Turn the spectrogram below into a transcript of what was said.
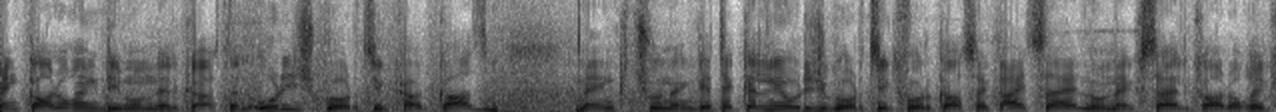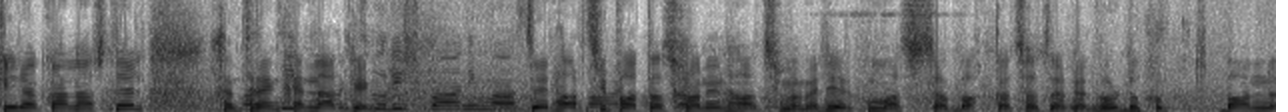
մենք կարող ենք դիմում ներկայացնել։ Ուրիշ գործիքակազմ մենք չունենք։ Եթե կլինի ուրիշ գործիք, որ կասեք, այս այլ ունեք, սա այլ կարող եք իրականացնել, խնդրենք քննարկենք։ Ուրիշ բանի մասին։ Ձեր հարցի պատասխանին հացում եմ, էլ երկու մասից է բաղկացած եղել, որ դուք բան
